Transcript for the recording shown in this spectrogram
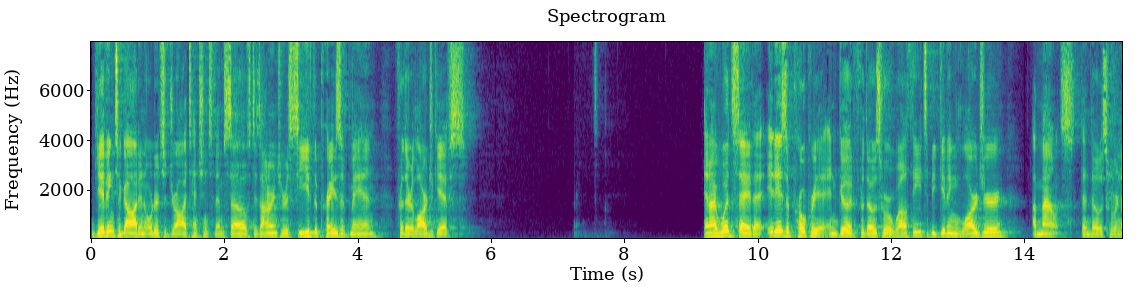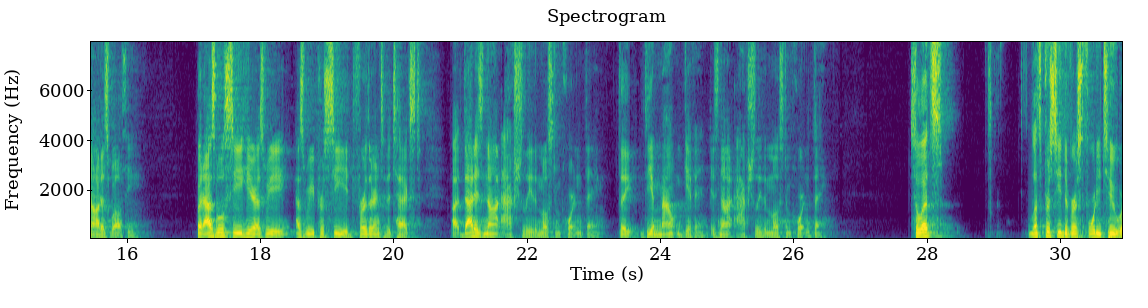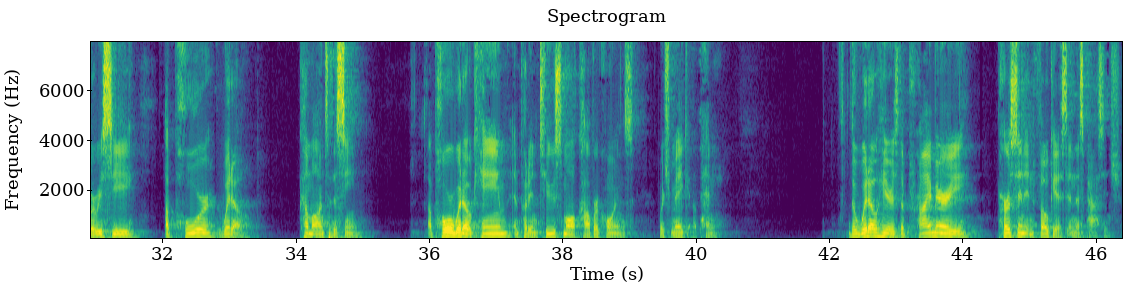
Giving to God in order to draw attention to themselves, desiring to receive the praise of man for their large gifts, And I would say that it is appropriate and good for those who are wealthy to be giving larger amounts than those who are not as wealthy. But as we'll see here as we, as we proceed further into the text, uh, that is not actually the most important thing. The, the amount given is not actually the most important thing. So let's, let's proceed to verse 42, where we see a poor widow come onto the scene. A poor widow came and put in two small copper coins, which make a penny. The widow here is the primary person in focus in this passage.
